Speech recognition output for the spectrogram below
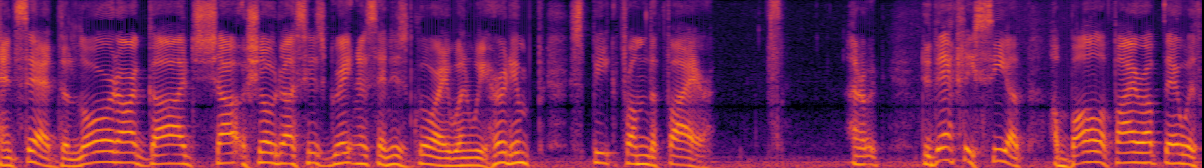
And said, The Lord our God sho- showed us his greatness and his glory when we heard him speak from the fire. I don't, did they actually see a, a ball of fire up there with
